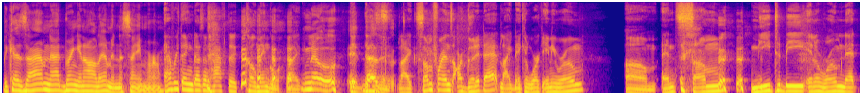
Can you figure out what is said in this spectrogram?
because I'm not bringing all them in the same room. Everything doesn't have to commingle. Like No, it, doesn't. Like some friends are good at that. Like they can work any room. Um, and some need to be in a room that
